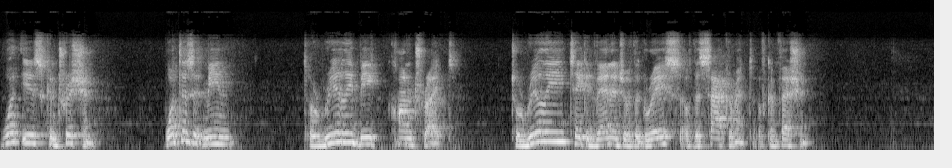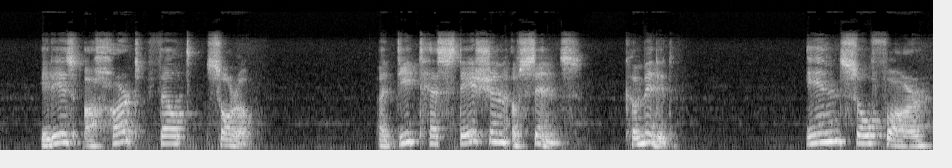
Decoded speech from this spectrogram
What is contrition? What does it mean to really be contrite, to really take advantage of the grace of the sacrament of confession. It is a heartfelt sorrow, a detestation of sins committed in so far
